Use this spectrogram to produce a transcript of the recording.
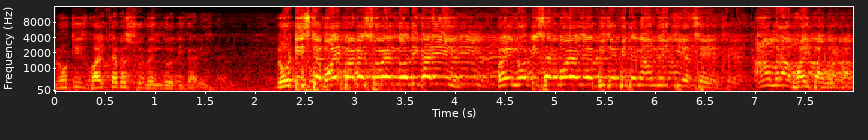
নোটিশ ভয় খাবে শুভেন্দু অধিকারী। নোটিশকে ভয় পাবে শুভেন্দু অধিকারী? ওই নোটিশের ভয়ে যে বিজেপিতে নাম লিখিয়েছে। আমরা ভয় পাবো না।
